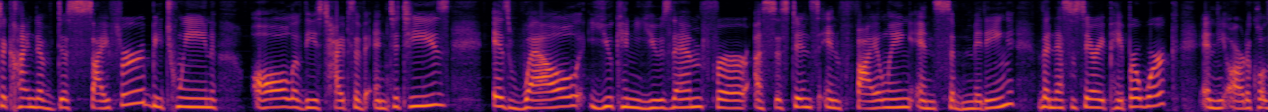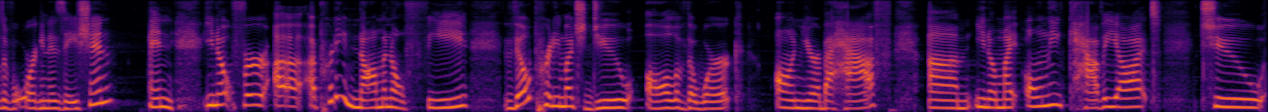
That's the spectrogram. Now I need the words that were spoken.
to kind of decipher between all of these types of entities. As well, you can use them for assistance in filing and submitting the necessary paperwork and the articles of organization. And, you know, for a, a, pretty nominal fee, they'll pretty much do all of the work on your behalf. Um, you know, my only caveat to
